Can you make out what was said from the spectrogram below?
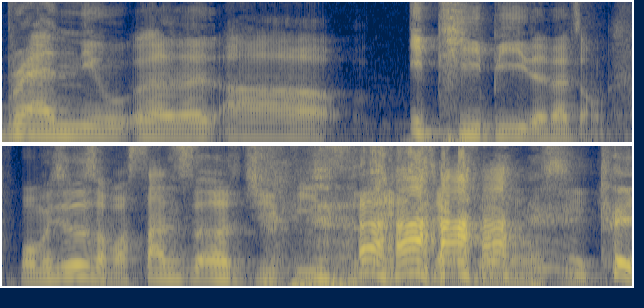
，brand new，呃呃一 TB 的那种，我们就是什么三十二 GB 之类这样的东西，退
